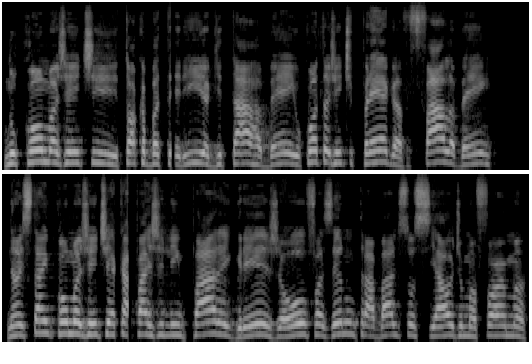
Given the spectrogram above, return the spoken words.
no como a gente toca bateria, guitarra bem, o quanto a gente prega, fala bem, não está em como a gente é capaz de limpar a igreja ou fazer um trabalho social de uma forma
